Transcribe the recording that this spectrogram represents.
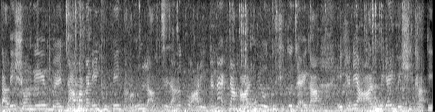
তাদের সঙ্গে চা বাগানে ঢুকে দারুণ লাগছে, জানো তো? আর এটা না একটা আর্মি অধ্যুষিত জায়গা। এখানে আর্মিরাই বেশি থাকে।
